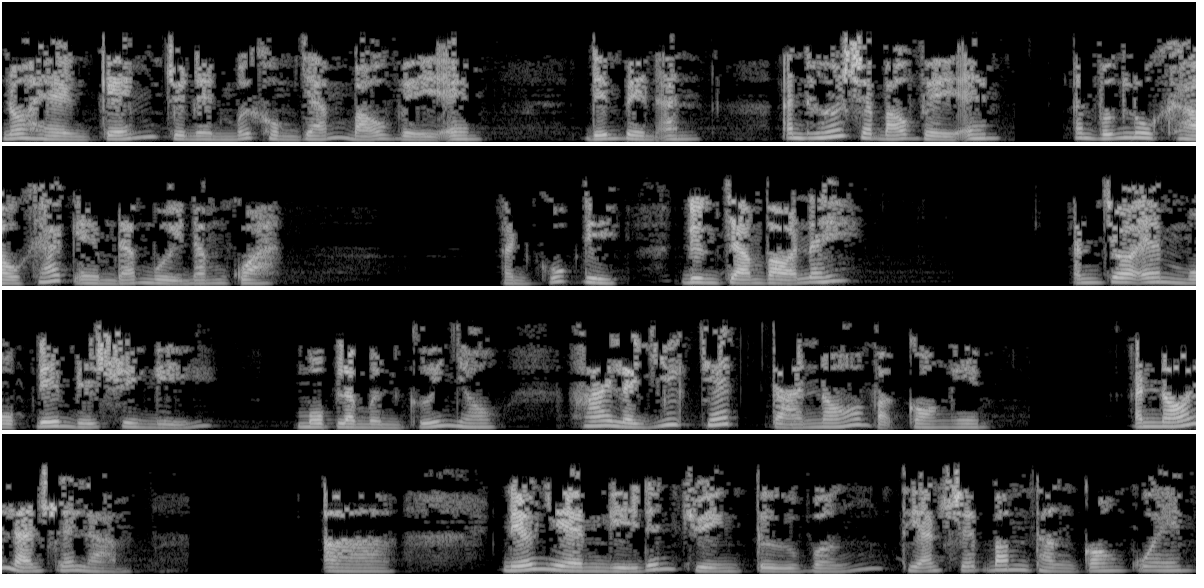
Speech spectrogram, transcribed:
Nó hèn kém cho nên mới không dám bảo vệ em. Đến bên anh, anh hứa sẽ bảo vệ em, anh vẫn luôn khao khát em đã 10 năm qua. Anh cút đi, đừng chạm vào anh ấy. Anh cho em một đêm để suy nghĩ. Một là mình cưới nhau, hai là giết chết cả nó và con em. Anh nói là anh sẽ làm. À, nếu như em nghĩ đến chuyện tự vẫn, thì anh sẽ băm thằng con của em,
